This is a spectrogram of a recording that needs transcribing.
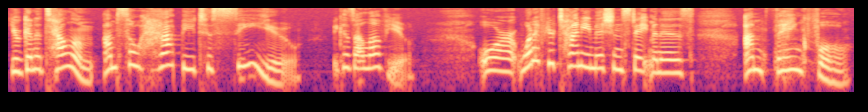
you're going to tell them, I'm so happy to see you because I love you. Or what if your tiny mission statement is, I'm thankful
